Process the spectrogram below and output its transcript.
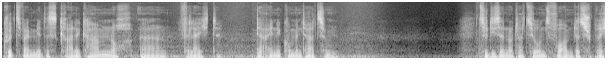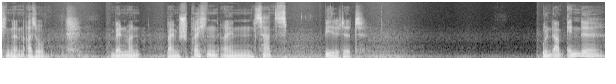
Kurz, weil mir das gerade kam, noch äh, vielleicht der eine Kommentar zum zu dieser Notationsform des Sprechenden. Also wenn man beim Sprechen einen Satz bildet und am Ende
